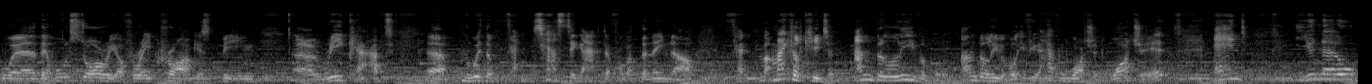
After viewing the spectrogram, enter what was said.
where the whole story of Ray Kroc is being uh, recapped uh, with a fantastic actor, forgot the name now, Michael Keaton. Unbelievable, unbelievable. If you haven't watched it, watch it. And you know,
